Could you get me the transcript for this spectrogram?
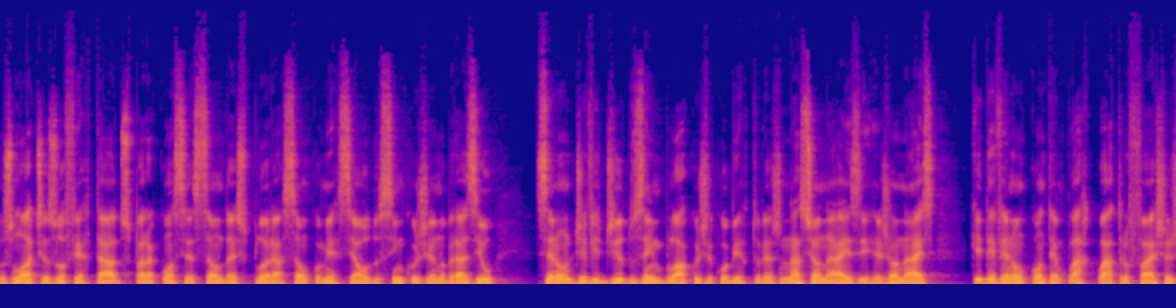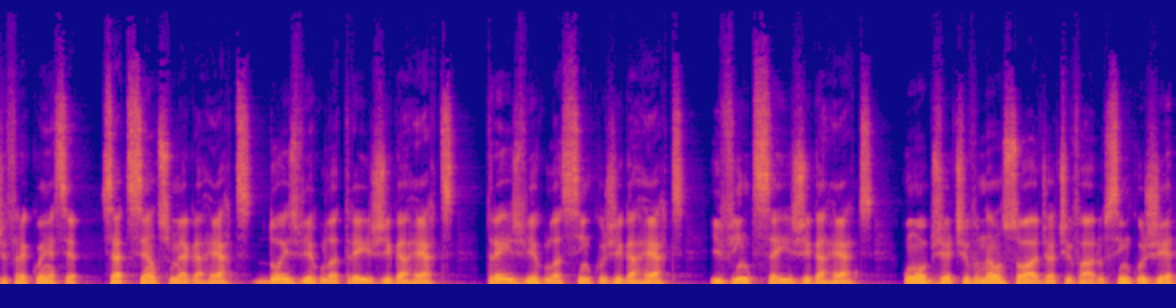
Os lotes ofertados para a concessão da exploração comercial do 5G no Brasil serão divididos em blocos de coberturas nacionais e regionais que deverão contemplar quatro faixas de frequência: 700 MHz, 2,3 GHz, 3,5 GHz e 26 GHz, com o objetivo não só de ativar o 5G,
